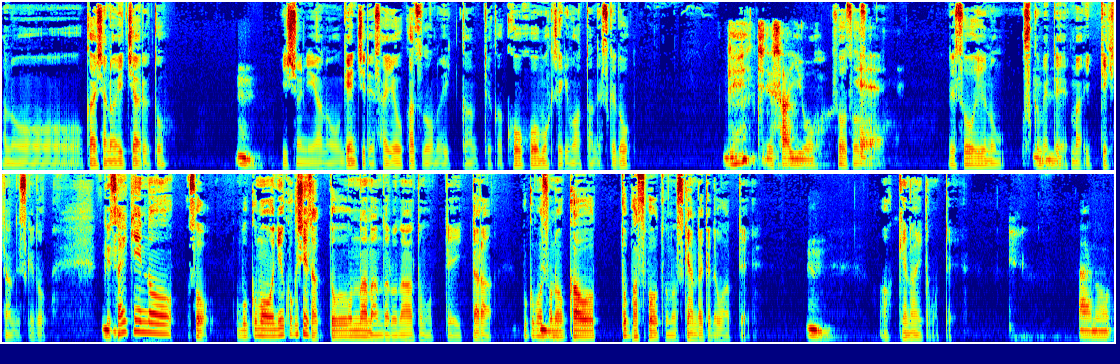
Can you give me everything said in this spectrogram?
あのー会社の HR とうん。一緒にあの、現地で採用活動の一環っていうか、広報目的もあったんですけど、現地で採用？そうそうそうへ。で、そういうのも含めて、まあ行ってきたんですけど、で、うん最近の、そう、僕も入国審査どんななんだろうなと思って行ったら、僕もその顔とパスポートのスキャンだけで終わって、うん。あっけないと思って。あの、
